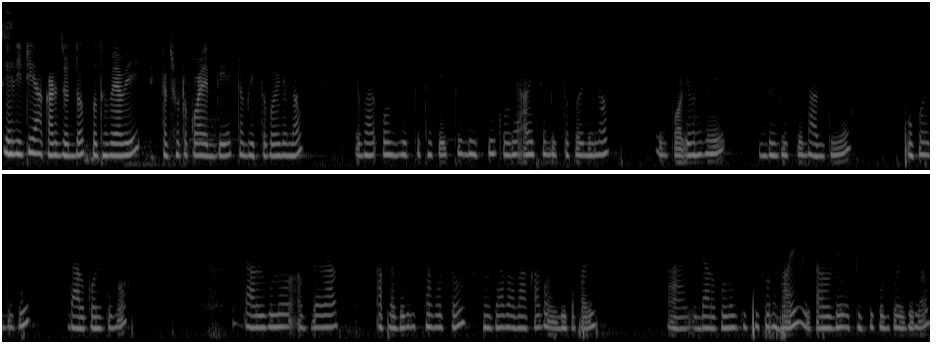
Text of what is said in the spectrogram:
চেরিটি আঁকার জন্য প্রথমে আমি একটা ছোট কয়েন দিয়ে একটা বৃত্ত করে নিলাম। এবার ওই বৃত্ত থেকে একটু নিচু করে আরেকটা বৃত্ত করে নিলাম। এরপর এভাবে দুই বৃত্তে দাগ দিয়ে উপরের দিকে ডাল করে দেব ডালগুলো আপনারা, আপনাদের ইচ্ছা মতো সোজা বা বাঁকা করে নিতে পারেন। আর ডালগুলো একটু চিকন হয় এই কারণে একটু চিকন করে নিলাম।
